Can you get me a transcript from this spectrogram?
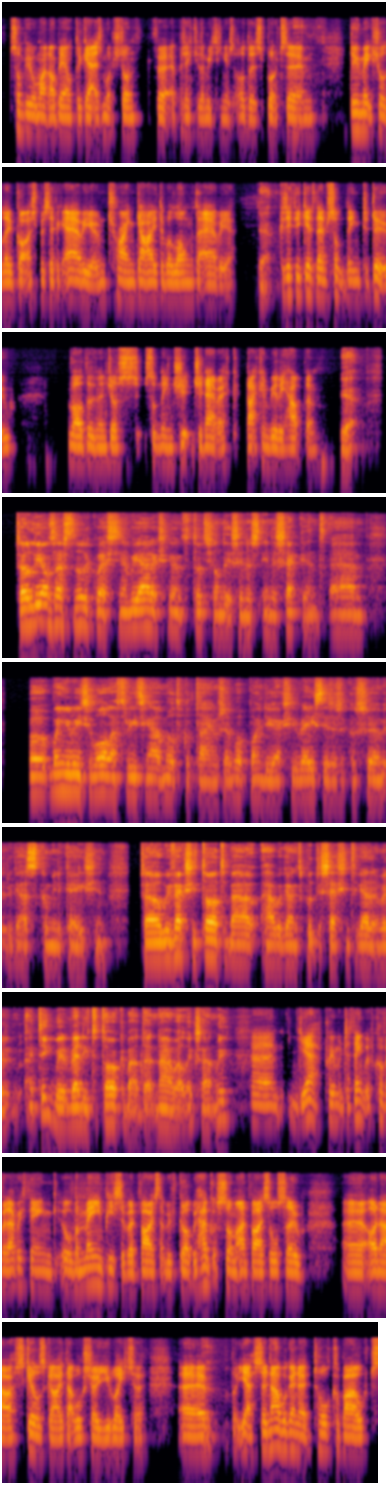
some people might not be able to get as much done for a particular meeting as others. But um, do make sure they've got a specific area and try and guide them along the area. Yeah. Because if you give them something to do rather than just something g- generic, that can really help them. Yeah. So Leon's asked another question, and we are actually going to touch on this in a, in a second. Um, But when you reach a wall after reaching out multiple times, at what point do you actually raise this as a concern with regards to communication? So we've actually thought about how we're going to put this session together. We're, I think we're ready to talk about that now, Alex, aren't we? Um, yeah, pretty much. I think we've covered everything, all the main piece of advice that we've got. We have got some advice also uh, on our skills guide that we'll show you later. Uh, yeah. But yeah, so now we're going to talk about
